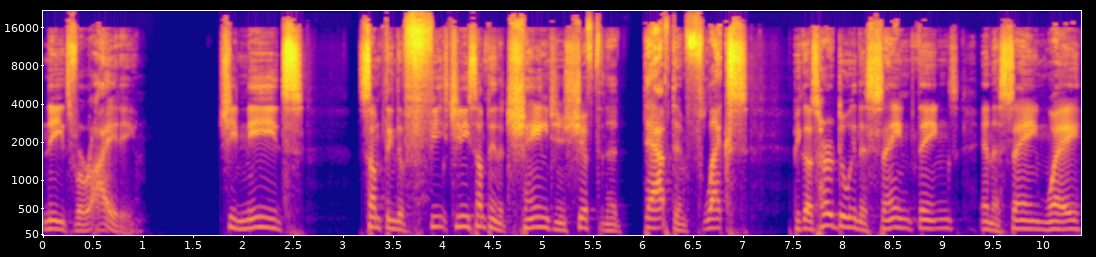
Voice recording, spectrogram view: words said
needs variety. She needs something to feed. She needs something to change and shift and adapt and flex because her doing the same things in the same way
